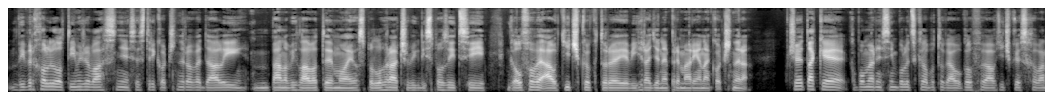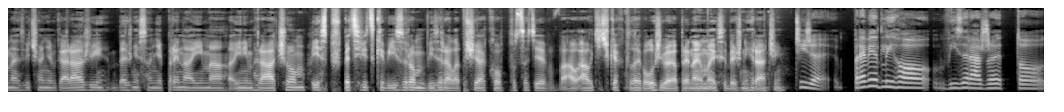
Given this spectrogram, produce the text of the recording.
vyvrcholilo tým, že vlastne sestry Kočnerové dali pánovi Hlavatému a jeho spoluhráčovi k dispozícii golfové autičko, ktoré je vyhradené pre Mariana Kočnera. Čo je také ako pomerne symbolické, lebo to golfové autičko je schované zvyčajne v garáži, bežne sa neprenajíma iným hráčom, je špecifické výzorom, vyzerá lepšie ako v podstate v autičkách, ktoré používajú a prenajímajú si bežní hráči. Čiže previedli ho, vyzerá, že to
